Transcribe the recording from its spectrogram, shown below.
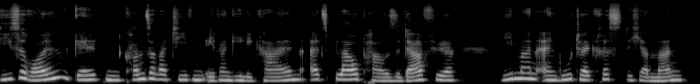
Diese Rollen gelten konservativen Evangelikalen als Blaupause dafür, wie man ein guter christlicher Mann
